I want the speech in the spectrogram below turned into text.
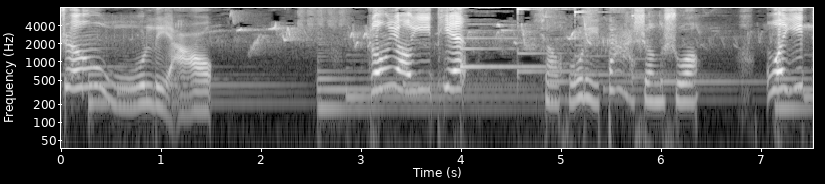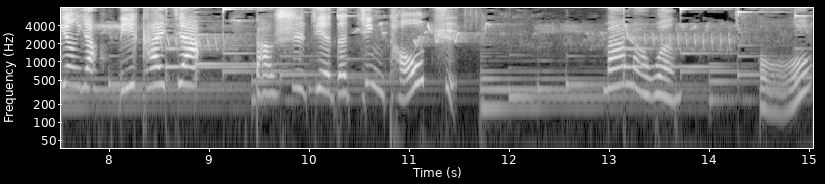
真无聊。总有一天，小狐狸大声说：“我一定要离开家，到世界的尽头去。”妈妈问：“哦，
